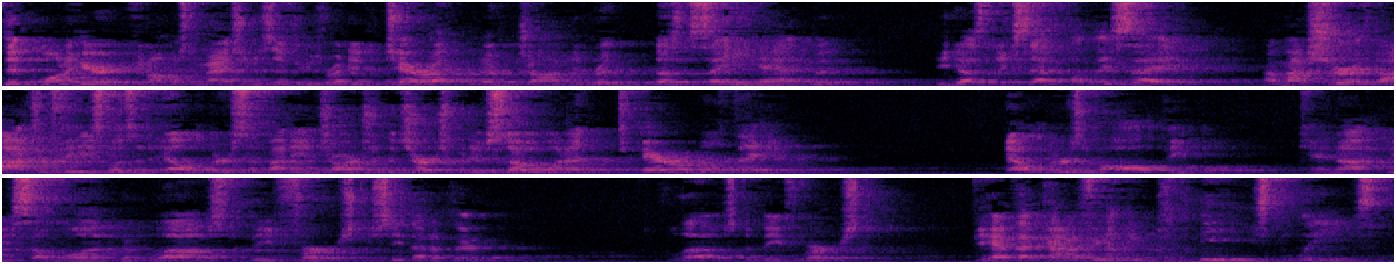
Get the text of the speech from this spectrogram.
didn't want to hear it. You can almost imagine as if he was ready to tear up whatever John had written. Doesn't say he had, but he doesn't accept what they say. I'm not sure if Diotrephes was an elder, somebody in charge of the church, but if so, what a terrible thing. Elders of all people cannot be someone who loves to be first. You see that up there? Loves to be first. If you have that kind of feeling, please, please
